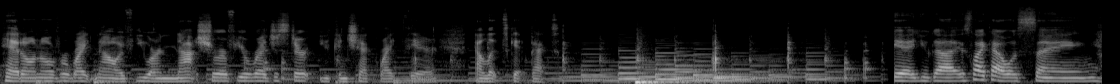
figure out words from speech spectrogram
Head on over right now. If you are not sure if you're registered, you can check right there. Now let's get back to. Yeah, you guys, like I was saying,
